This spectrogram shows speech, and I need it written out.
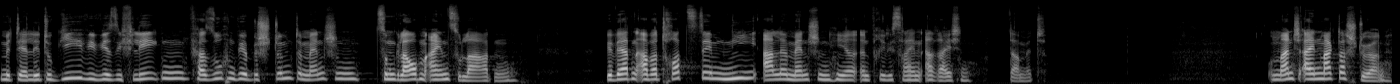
mit der Liturgie, wie wir sie pflegen, versuchen wir bestimmte Menschen zum Glauben einzuladen. Wir werden aber trotzdem nie alle Menschen hier in Friedrichshain erreichen damit. Und manch einen mag das stören.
